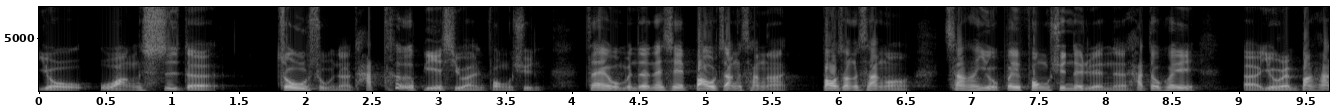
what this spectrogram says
有王室的州属呢，他特别喜欢封勋，在我们的那些报章上啊，报章上哦，常常有被封勋的人呢，他都会呃，有人帮他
